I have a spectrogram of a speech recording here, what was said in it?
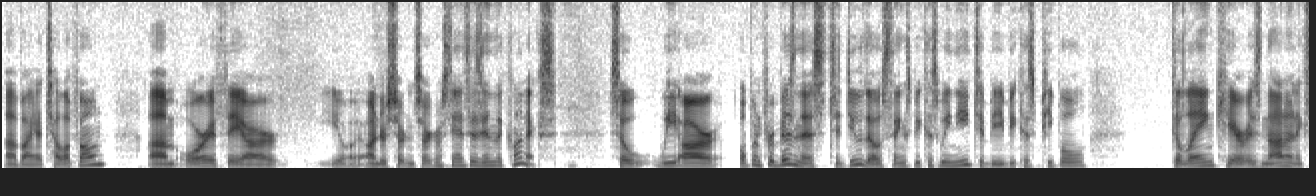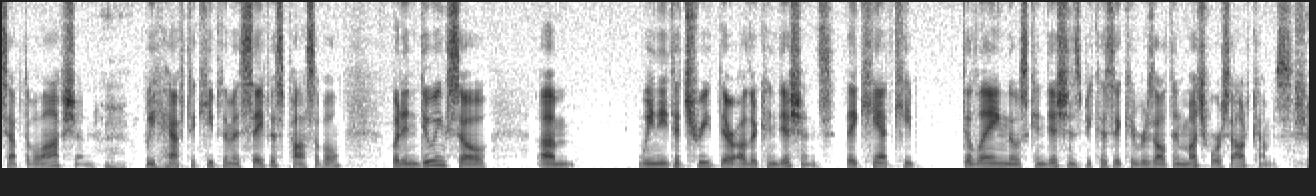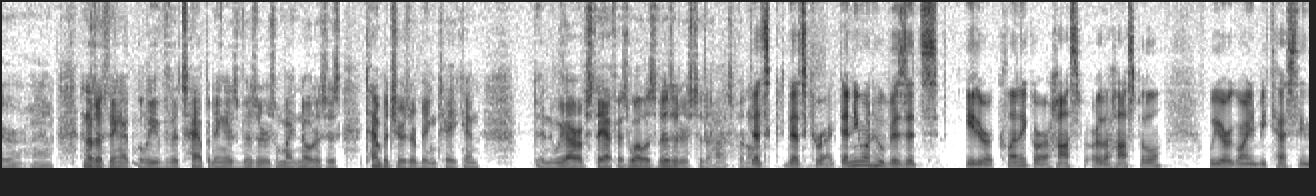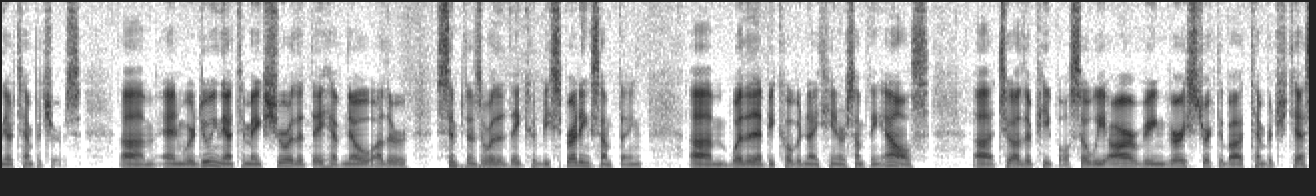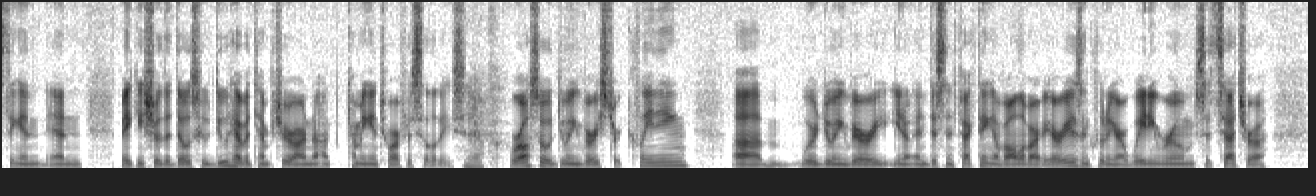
uh, via telephone, um, or if they are, you know, under certain circumstances in the clinics. So we are open for business to do those things because we need to be because people delaying care is not an acceptable option. Mm-hmm. We have to keep them as safe as possible, but in doing so, um, we need to treat their other conditions. They can't keep delaying those conditions because it could result in much worse outcomes. Sure. Yeah. Another thing I believe that's happening as visitors who might notice is temperatures are being taken, and we are of staff as well as visitors to the hospital. That's that's correct. Anyone who visits either a clinic or a hospital or the hospital, we are going to be testing their temperatures. Um, and we're doing that to make sure that they have no other symptoms or that they could be spreading something, um, whether that be COVID 19 or something else, uh, to other people. So we are being very strict about temperature testing and, and making sure that those who do have a temperature are not coming into our facilities. Yeah. We're also doing very strict cleaning. Um, we're doing very, you know, and disinfecting of all of our areas, including our waiting rooms, etc.,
